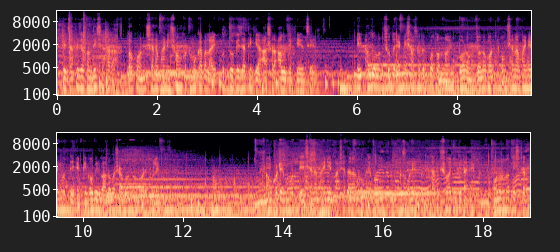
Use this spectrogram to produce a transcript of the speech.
একটি জাতি যখন দিশে হারা, তখন সেনাবাহিনী সংকট মোকাবেলায় উদ্যোগী জাতিকে আশার আলো দেখিয়েছে। এই আন্দোলন শুধু একটি শাসকের পতন নয়, বরং জনগণ এবং সেনাবাহিনীর মধ্যে একটি গভীর ভালোবাসার বন্ধন গড়ে তোলে। সংকটের মুহূর্তে সেনাবাহিনীর পাশে দাঁড়ানো এবং জনগণের প্রতি তাদের সহযোগিতা এক অনন্য দৃষ্টান্ত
